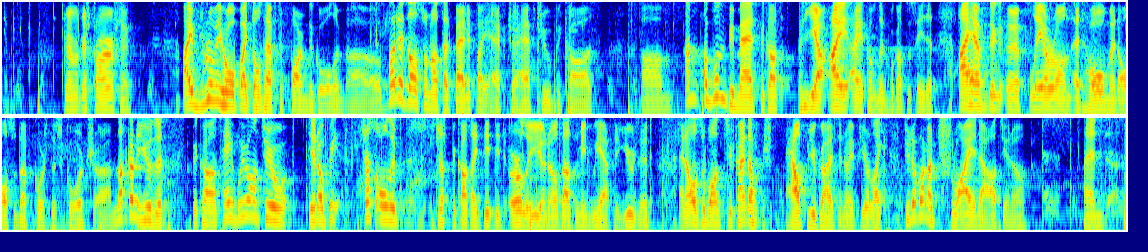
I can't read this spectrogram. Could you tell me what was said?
Damn it. Damn it, destroy. I really hope I don't have to farm the golem, uh, but it's also not that bad if I actually have to, because... Um, I'm, I wouldn't be mad because, yeah, I, I completely forgot to say that. I have the uh, Flairon at home and also, the, of course, the scorch. Uh, I'm not gonna use it because, hey, we want to, you know, be just only, just because I did it early, you know, doesn't mean we have to use it. And I also want to kind of help you guys, you know, if you're like, dude, I want to try it out, you know. And uh,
